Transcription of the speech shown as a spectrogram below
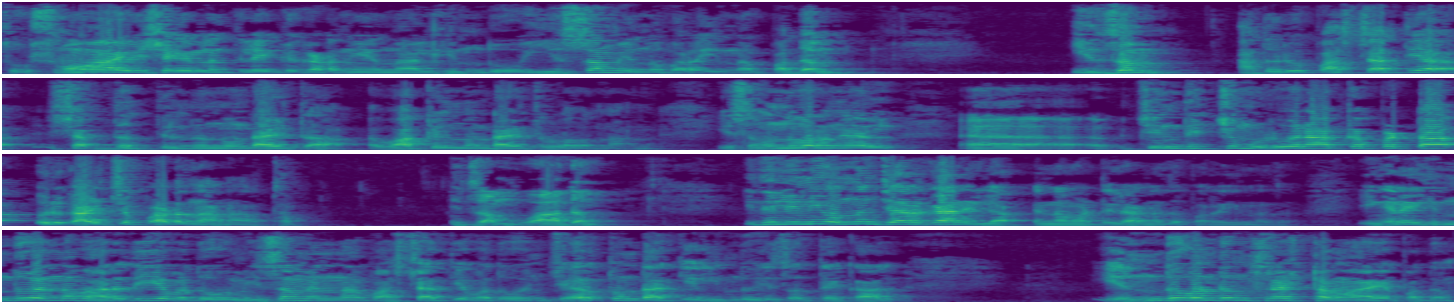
സൂക്ഷ്മമായ വിശകലനത്തിലേക്ക് കടന്നു ചെന്നാൽ ഹിന്ദു ഇസം എന്ന് പറയുന്ന പദം ഇസം അതൊരു പാശ്ചാത്യ ശബ്ദത്തിൽ നിന്നുണ്ടായിട്ട വാക്കിൽ നിന്നുണ്ടായിട്ടുള്ള ഒന്നാണ്. ഇസം എന്ന് പറഞ്ഞാൽ ചിന്തിച്ചു മുഴുവനാക്കപ്പെട്ട ഒരു കാഴ്ചപ്പാടെന്നാണ് അർത്ഥം. ഇസം വാദം. ഇതിൽ ഇനി ഒന്നും ചേർക്കാനില്ല എന്ന മട്ടിലാണ് ഇത് പറയുന്നത്. ഇങ്ങനെ ഹിന്ദു എന്ന ഭാരതീയ പദവും ഇസം എന്ന പാശ്ചാത്യ പദവും ചേർത്തുണ്ടാക്കിയ ഹിന്ദുയിസത്തെക്കാൾ എന്തുകൊണ്ടും ശ്രേഷ്ഠമായ പദം?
